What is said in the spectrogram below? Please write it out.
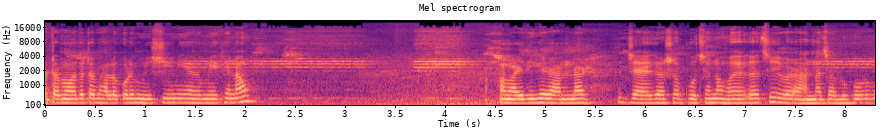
আটা ময়দাটা ভালো করে মিশিয়ে নিয়ে মেখে নাও। আমার এদিকে রান্নার জায়গা সব গোছানো হয়ে গেছে এবার রান্না চালু করব।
